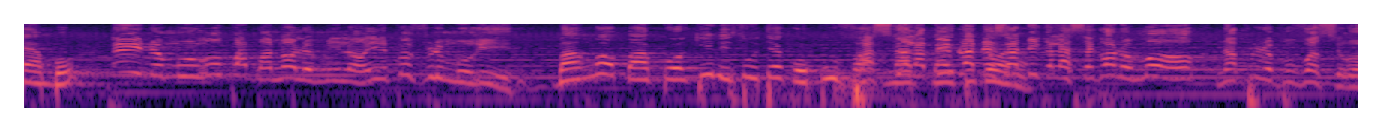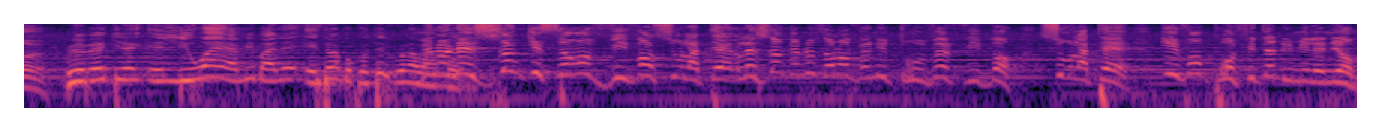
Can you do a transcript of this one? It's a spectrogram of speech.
yambo et ils ne mourront pas pendant le mille ans. Ils ne peuvent plus mourir. Parce que la Bible a déjà dit que la seconde mort n'a plus de pouvoir sur eux. Maintenant, les gens qui seront vivants sur la terre, les gens que nous allons venir trouver vivants sur la terre, qui vont profiter du millénium,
